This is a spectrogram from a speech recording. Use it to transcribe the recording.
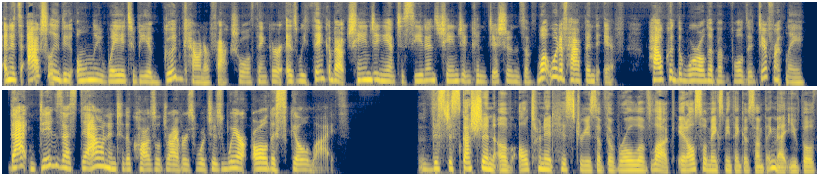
And it's actually the only way to be a good counterfactual thinker as we think about changing antecedents, changing conditions of what would have happened if, how could the world have unfolded differently? That digs us down into the causal drivers, which is where all the skill lies this discussion of alternate histories of the role of luck, it also makes me think of something that you've both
